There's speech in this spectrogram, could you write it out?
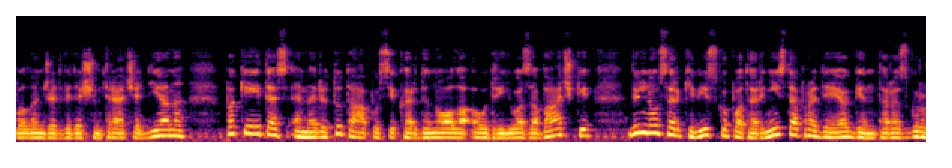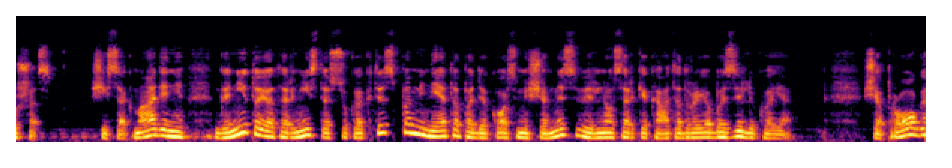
balandžio 23 d. pakeitęs emeritu tapusi kardinolą Audrį Juozą Bačkį, Vilniaus arkivyskupo tarnystę pradėjo Gintaras Grušas. Šį sekmadienį ganytojo tarnystės sukaktis paminėta padėkos mišiomis Vilniaus arkikatedroje bazilikoje. Šią progą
